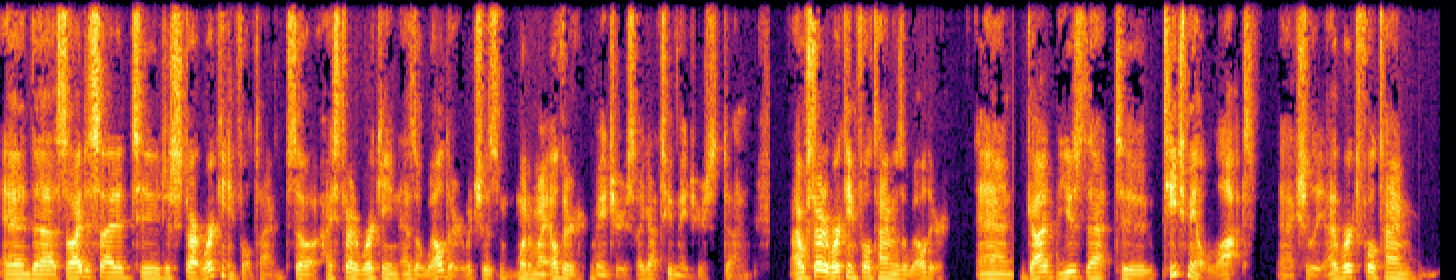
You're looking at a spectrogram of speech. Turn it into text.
and uh, so I decided to just start working full time. So I started working as a welder, which was one of my other majors. I got two majors done. I started working full time as a welder, and God used that to teach me a lot actually. I worked full time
